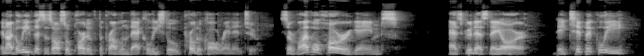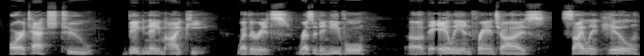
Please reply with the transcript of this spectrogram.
And I believe this is also part of the problem that Callisto Protocol ran into. Survival horror games, as good as they are, they typically are attached to big name IP, whether it's Resident Evil, uh, the Alien franchise, Silent Hill.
